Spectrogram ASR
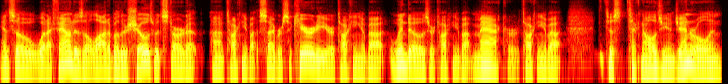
And so what I found is a lot of other shows would start up uh, talking about cybersecurity or talking about Windows or talking about Mac or talking about just technology in general and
